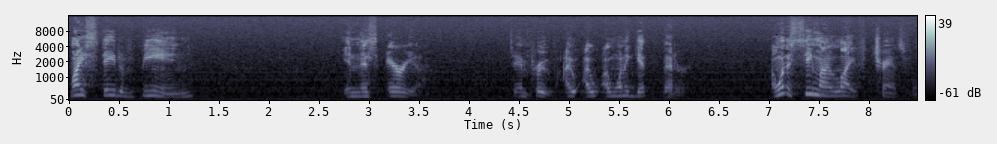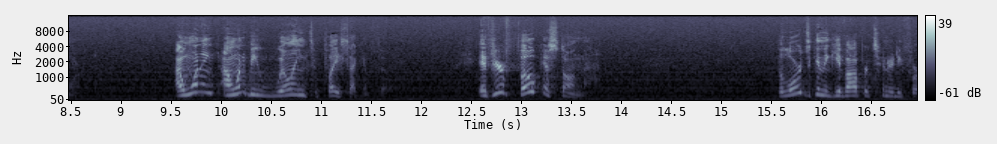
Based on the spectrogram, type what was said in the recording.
my state of being in this area to improve, I, I, I want to get better. I want to see my life transformed. I want to, I want to be willing to play second fiddle. If you're focused on that, the Lord's going to give opportunity for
